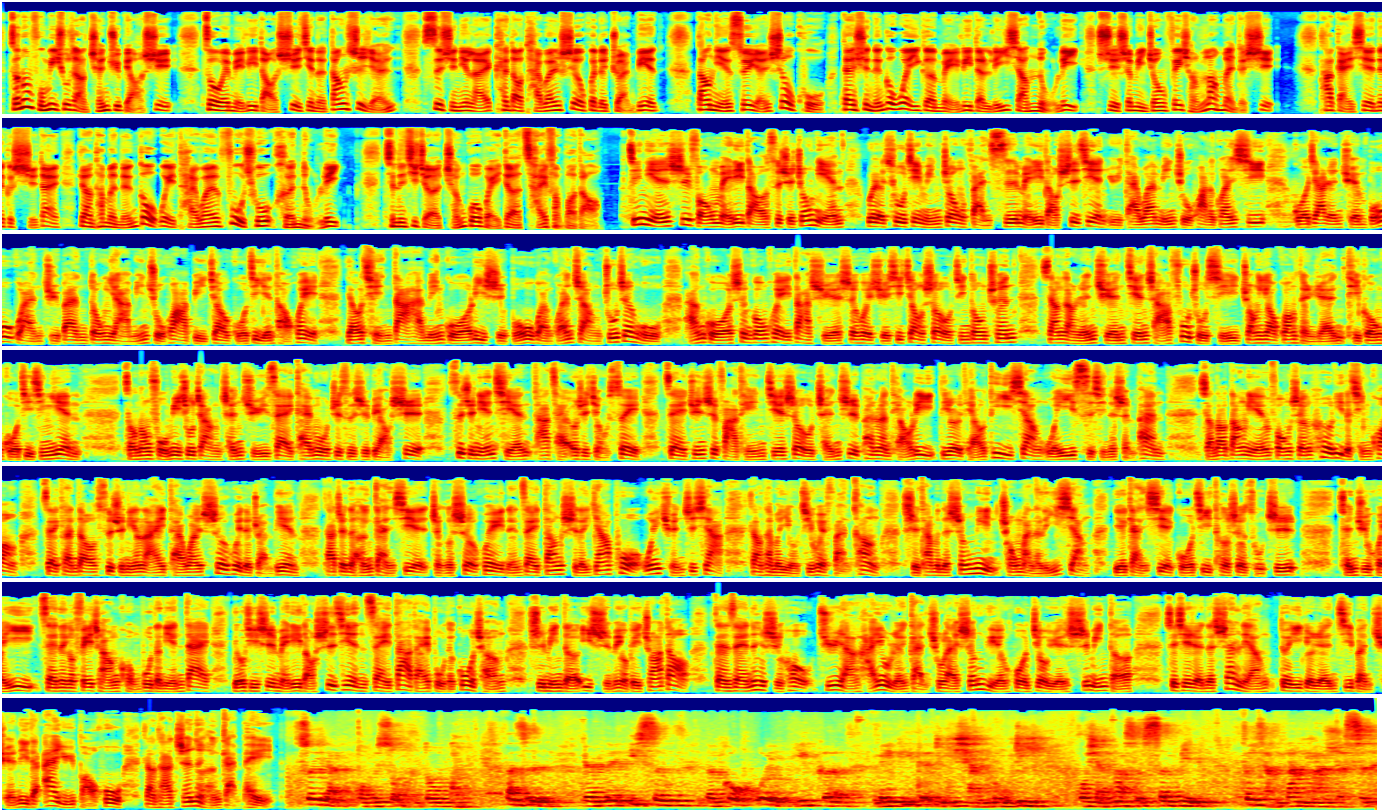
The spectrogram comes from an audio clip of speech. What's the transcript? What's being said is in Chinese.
总统府秘书长陈菊表示，作为美丽岛事件的当事人，四十年来看到台湾社会的转变。当年虽然受苦，但是能够为一个美丽的理想努力，是生命中非常浪漫的事。他感谢那个时代，让他们能够为台湾付出和努力。前天记者陈国伟的采访报道。今年适逢美丽岛四十周年，为了促进民众反思美丽岛事件与台湾民主化的关系，国家人权博物馆举办东亚民主化比较国际研讨会，邀请大韩民国历史博物馆馆长朱正武、韩国圣公会大学社会学系教授金东春、香港人权监察副主席庄耀光等人提供国际经验。总统府秘书长陈菊在开幕致辞时表示，四十年前他才二十九岁，在军事法庭接受陈志。叛乱条例第二条第一项唯一死刑的审判，想到当年风声鹤唳的情况，再看到四十年来台湾社会的转变，他真的很感谢整个社会能在当时的压迫威权之下，让他们有机会反抗，使他们的生命充满了理想。也感谢国际特赦组织。陈菊回忆，在那个非常恐怖的年代，尤其是美丽岛事件在大逮捕的过程，施明德一时没有被抓到，但在那个时候，居然还有人敢出来声援或救援施。明德这些人的善良，对一个人基本权利的爱与保护，让他真的很感佩。虽然我们受很多苦，但是人的一生能够为一个美丽的理想努力，我想那是生命非常浪漫的事。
